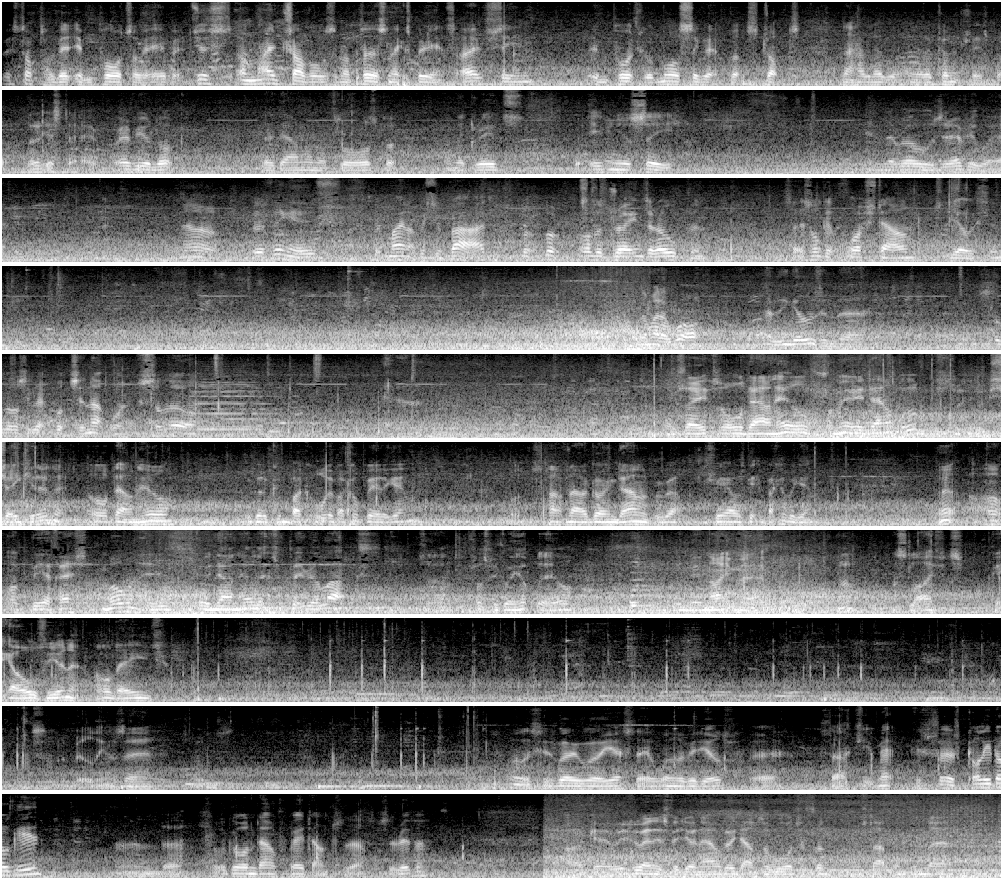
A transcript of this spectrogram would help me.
We stopped a bit in Porto here, but just on my travels and my personal experience, I've seen in Portugal more cigarette butts dropped than I have in other, in other countries. But they're just wherever you look, they're down on the floors, but on the grids. But even you'll see in the roads, they're everywhere. Now, the thing is, it might not be so bad, but look, all the drains are open. So this will get washed down to the ocean. No matter what, everything goes in there. Still got cigarette butts in that one, so though. They say it's all downhill from here down. Oops, shaking, isn't it? All downhill. We've got to come back all the way back up here again. But it's half an hour going down, and about three hours getting back up again. Well, our BFS at the moment is going downhill, it's pretty relaxed. So, to be going up the hill. It's going to be a nightmare. Well, that's life. It's getting old for you, isn't it? Old age. Buildings there. Well, this is where we were yesterday, one of the videos. Uh, Starsky met his first collie dog here, and uh, so we're going down from here down to the, to the river. Okay, we're doing this video now, we're going down to the waterfront, we'll start one from there.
